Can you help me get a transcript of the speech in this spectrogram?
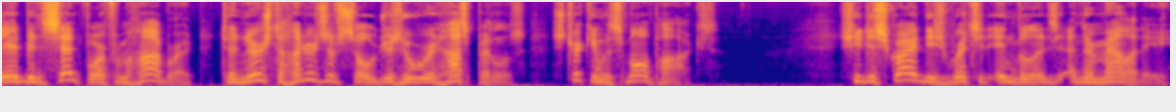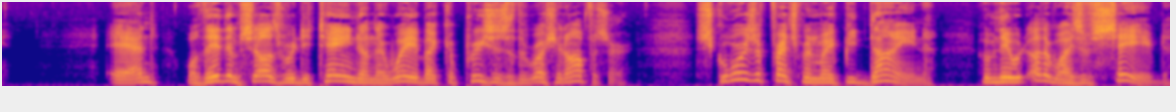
They had been sent for from Havre to nurse the hundreds of soldiers who were in hospitals, stricken with smallpox. She described these wretched invalids and their malady, and, while they themselves were detained on their way by caprices of the Russian officer, scores of Frenchmen might be dying whom they would otherwise have saved.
